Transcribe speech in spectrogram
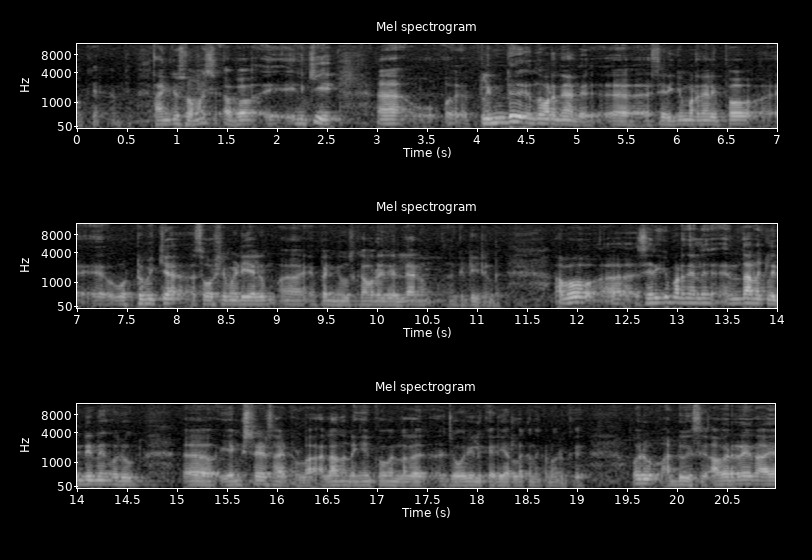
Okay okay. Thank you so much അപ്പോൾ എനിക്ക് ക്ലിൻഡ് എന്ന് പറഞ്ഞാൽ ശരിക്കും പറഞ്ഞാൽ ഇപ്പോൾ ഒട്ടുമിക്ക സോഷ്യൽ മീഡിയയിലും ഇപ്പം ന്യൂസ് കവറേജ് എല്ലാവരും കിട്ടിയിട്ടുണ്ട്. അപ്പോൾ ശരിക്കും പറഞ്ഞാൽ എന്താണ് ക്ലിൻഡിന് ഒരു യങ്സ്റ്റേഴ്സ് ആയിട്ടുള്ള അല്ലാന്നുണ്ടെങ്കിൽ ഇപ്പോൾ നല്ല ജോലിയിൽ കരിയറിലൊക്കെ നിൽക്കുന്നവർക്ക് ഒരു അഡ്വൈസ് അവരുടേതായ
